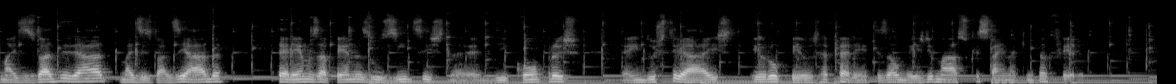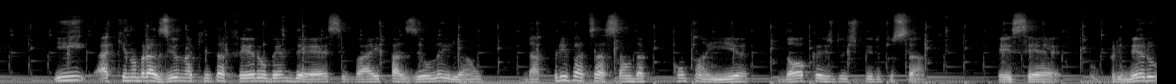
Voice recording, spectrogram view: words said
mais esvaziada, mais esvaziada, teremos apenas os índices né, de compras é, industriais europeus referentes ao mês de março, que saem na quinta-feira. E aqui no Brasil, na quinta-feira, o BNDES vai fazer o leilão da privatização da companhia Docas do Espírito Santo. Esse é o primeiro,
